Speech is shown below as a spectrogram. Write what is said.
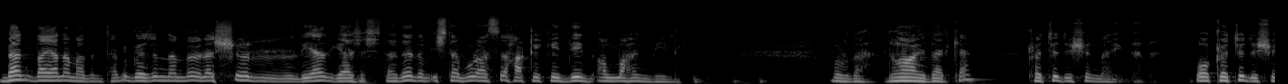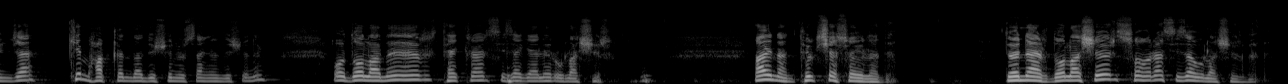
Ben dayanamadım tabi gözümden böyle şır diye geçti dedim işte burası hakiki din Allah'ın dini. Burada dua ederken kötü düşünmeyin dedi. O kötü düşünce kim hakkında düşünürseniz düşünün o dolanır tekrar size gelir ulaşır. Aynen Türkçe söyledi. Döner dolaşır sonra size ulaşır dedi.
